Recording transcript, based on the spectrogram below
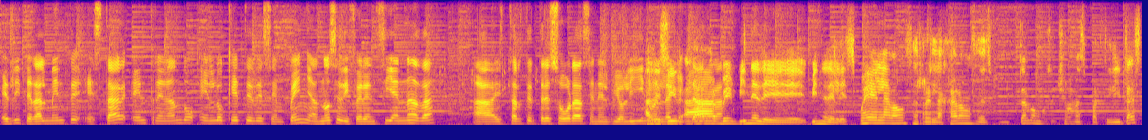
es literalmente estar entrenando en lo que te desempeñas. No se diferencia en nada a estarte tres horas en el violín o en la guitarra. Ah, vine de, vine de la escuela, vamos a relajar, vamos a desconectar, vamos a echar unas partiditas.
